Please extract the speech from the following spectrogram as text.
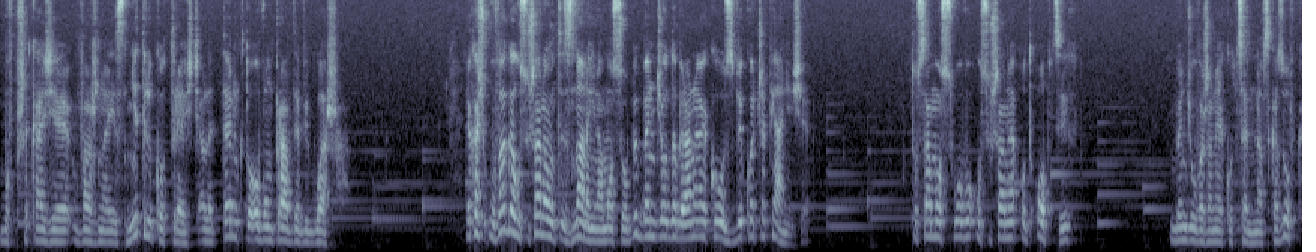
bo w przekazie ważna jest nie tylko treść, ale ten, kto ową prawdę wygłasza. Jakaś uwaga usłyszana od znanej nam osoby będzie odebrana jako zwykłe czepianie się. To samo słowo usłyszane od obcych będzie uważane jako cenna wskazówka.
